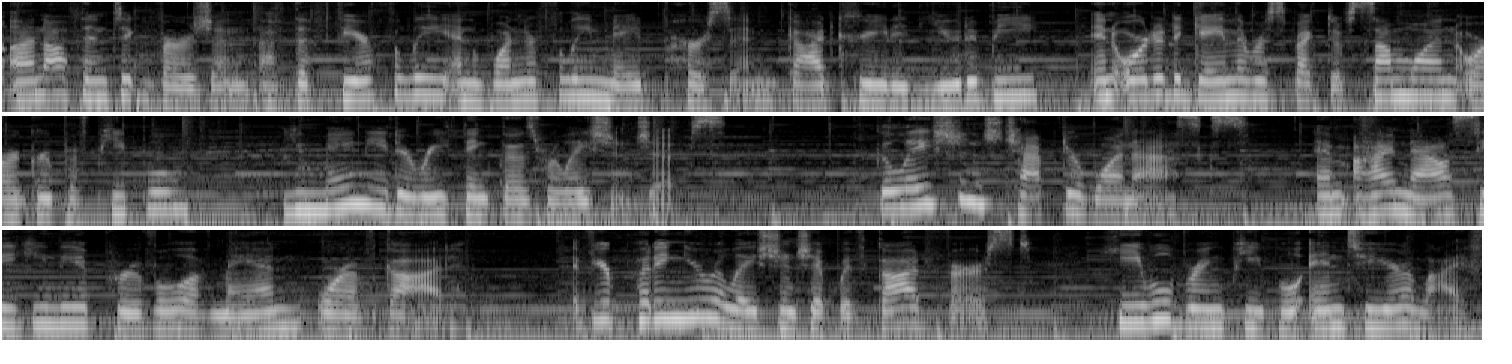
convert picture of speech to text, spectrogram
unauthentic version of the fearfully and wonderfully made person God created you to be in order to gain the respect of someone or a group of people, you may need to rethink those relationships. Galatians chapter 1 asks, Am I now seeking the approval of man or of God? If you're putting your relationship with God first, He will bring people into your life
